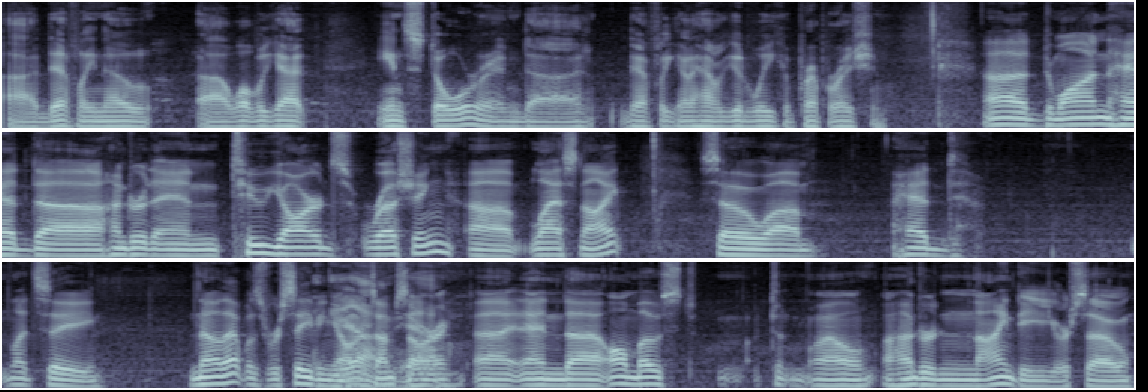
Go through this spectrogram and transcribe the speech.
I definitely know what we got in store, and uh, definitely going to have a good week of preparation. Uh, Dewan had uh, 102 yards rushing uh, last night, so um, had let's see, No, that was receiving yards. Yeah, I'm sorry, yeah. uh, and uh, almost well 190 or so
